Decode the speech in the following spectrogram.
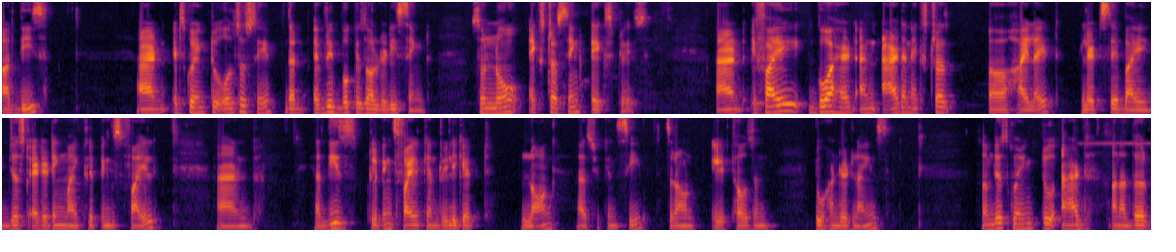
are these. And it's going to also say that every book is already synced. So no extra sync takes place. And if I go ahead and add an extra uh, highlight let's say by just editing my clippings file and these clippings file can really get long as you can see. It's around 8200 lines. So I'm just going to add another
